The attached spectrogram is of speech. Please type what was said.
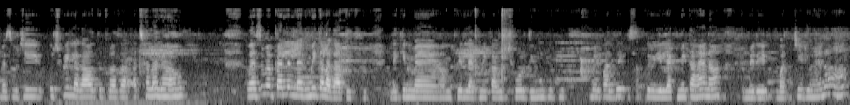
मैं सोची कुछ भी लगाओ तो थोड़ा सा अच्छा लगाओ। वैसे मैं पहले लेकमी का लगाती थी, लेकिन मैं फिर लेकमी का भी छोड़ दी हूँ, क्योंकि मेरे पास देख सकते हो ये लेकमी का है ना तो मेरे बच्चे जो है ना,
